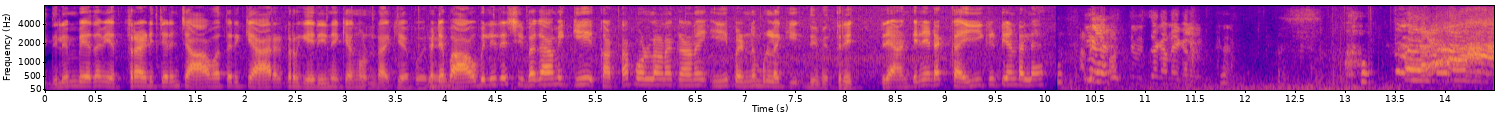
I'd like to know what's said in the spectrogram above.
ഇതിലും ഭേദം എത്ര അടിച്ചാലും ചാവാത്തൊരു ക്യാരക്ടർ ഗരീനൊക്കെ അങ്ങ് ഉണ്ടാക്കിയാൽ പോലും മറ്റേ ബാഹുബലിയിലെ ശിവഗാമിക്ക് കട്ടപ്പൊള്ളണക്കാണ് ഈ പെണ്ണും പിള്ളക്ക് ദിമിത്രി. രണ്ടിനിടെ കൈ കിട്ടിയണ്ടല്ലേ?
